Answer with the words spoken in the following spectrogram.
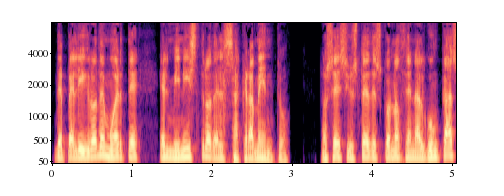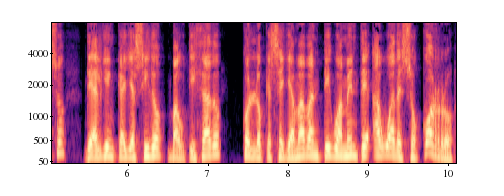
de peligro de muerte, el ministro del sacramento. No sé si ustedes conocen algún caso de alguien que haya sido bautizado con lo que se llamaba antiguamente agua de socorro.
